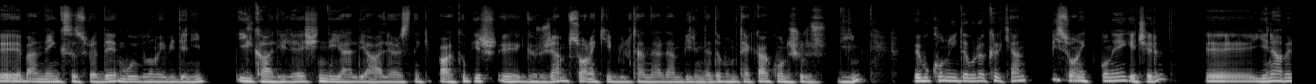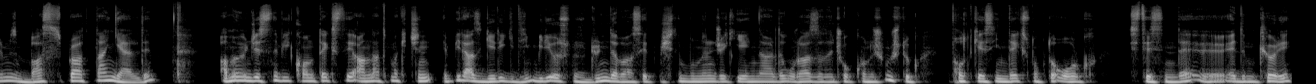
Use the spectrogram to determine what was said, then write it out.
E, ben de en kısa sürede bu uygulamayı bir deneyeyim. İlk haliyle şimdi geldiği hali arasındaki farkı bir e, göreceğim. Sonraki bültenlerden birinde de bunu tekrar konuşuruz diyeyim. Ve bu konuyu da bırakırken bir sonraki konuya geçelim. E, yeni haberimiz Buzzsprout'tan geldi. Ama öncesinde bir konteksti anlatmak için biraz geri gideyim. Biliyorsunuz dün de bahsetmiştim. Bundan önceki yayınlarda Uraz'da da çok konuşmuştuk. Podcastindex.org sitesinde Adam Curry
